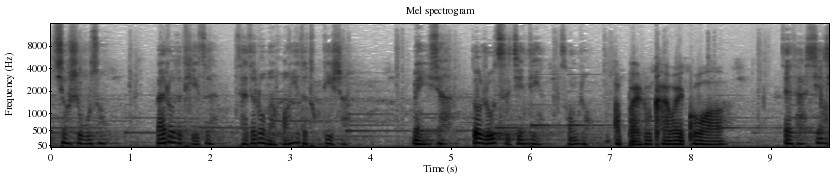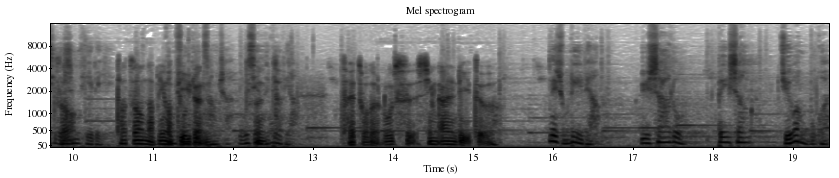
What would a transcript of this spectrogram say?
消失无踪。白鹿的蹄子踩在落满黄叶的土地上，每一下都如此坚定从容。啊，白鹿开外挂。在他纤细的身体里，他知道哪边有敌人，无限的力量，才走得如此心安理得。那种力量与杀戮、悲伤、绝望无关，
